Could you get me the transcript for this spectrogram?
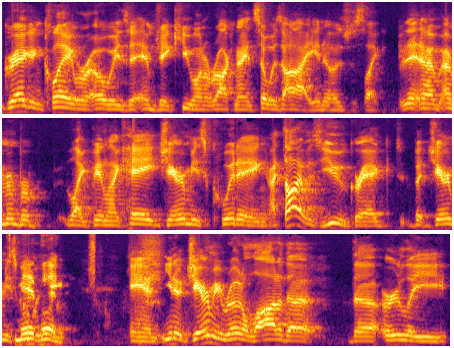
Greg and Clay were always at MJQ on a rock night, and so was I. You know, it was just like I, I remember like being like, "Hey, Jeremy's quitting." I thought it was you, Greg, but Jeremy's quitting. And you know, Jeremy wrote a lot of the the early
